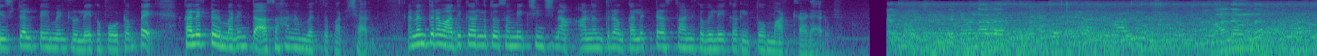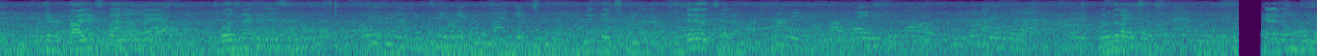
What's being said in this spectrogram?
డిజిటల్ పేమెంట్లు లేకపోవడంపై కలెక్టర్ మరింత అసహనం వ్యక్తపరిచారు. అనంతరం అధికారులతో సమీక్షించిన అనంతరం కలెక్టర్ స్థానిక విలేకరులతో మాట్లాడారు. ఎక్కడున్నారా బాగానే ఉందా? అక్కడ టాయిలెట్స్ బాగానే ఉన్నాయా? భోజనం ఎక్కడ చేశారు? మీరు తెచ్చుకున్నారా? ఇద్దరే వచ్చారమ్మా అందరూ వచ్చారు. ఇక్కడ రూమ్ బుక్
